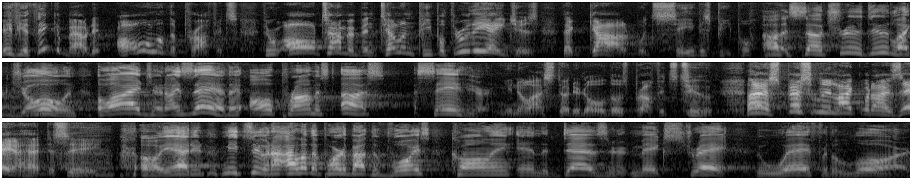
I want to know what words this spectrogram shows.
If you think about it, all of the prophets through all time have been telling people through the ages that God would save his people. Oh, that's so true, dude. Like Joel and Elijah and Isaiah, they all promised us a savior. You know, I studied all those prophets too. I especially like what Isaiah had to say. Oh, yeah, dude. Me too. And I, I love that part about the voice calling in the desert, make straight the way for the Lord.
